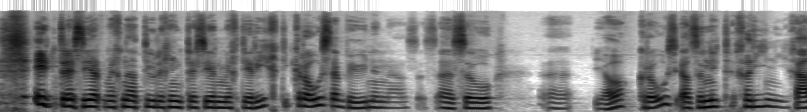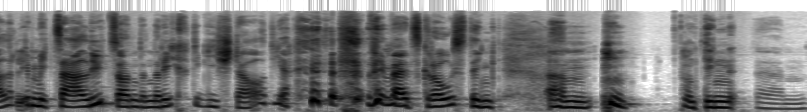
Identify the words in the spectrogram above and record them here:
interessiert mich natürlich interessieren mich die richtig grossen Bühnen. Also, also äh, ja, gross, also nicht kleine Kellerchen mit zehn Leuten, sondern richtige Stadien, wie man jetzt gross denkt. Ähm, und dann ähm,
